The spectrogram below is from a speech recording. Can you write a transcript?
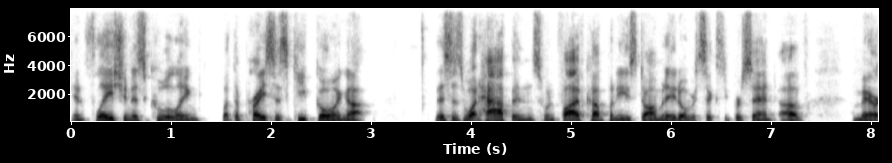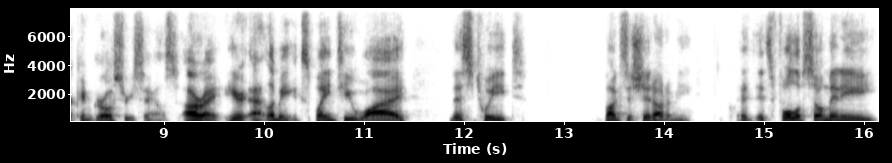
Inflation is cooling, but the prices keep going up. This is what happens when five companies dominate over 60% of American grocery sales. All right, here, uh, let me explain to you why this tweet bugs the shit out of me. It- it's full of so many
